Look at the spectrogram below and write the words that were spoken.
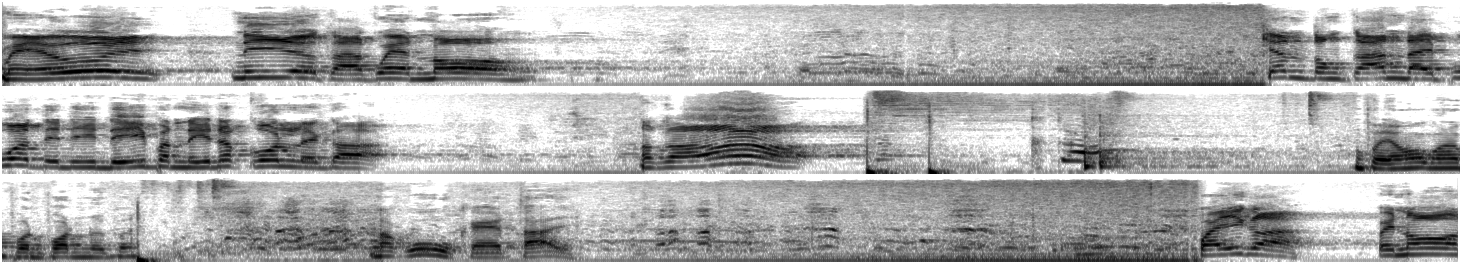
แม่เอ้ยนี่อะกะแควนน้องฉันต้องการได้พวกที่ดีๆปันนี้ทุกคนเลยกะนะกะ ไปห้องกันผ่อนๆหน่อยไปนักอู้แก่ตายไปกะไปนอน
